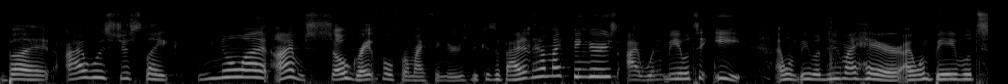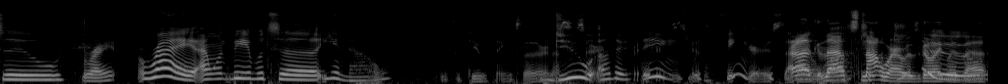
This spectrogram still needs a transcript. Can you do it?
But I was just like, you know what? I'm so grateful for my fingers because if I didn't have my fingers, I wouldn't be able to eat. I wouldn't be able to do my hair. I wouldn't be able to right? right. I wouldn't be able to, you know, Do things that are do other fingers, things with fingers. That Uh, that's not where I was going with that.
